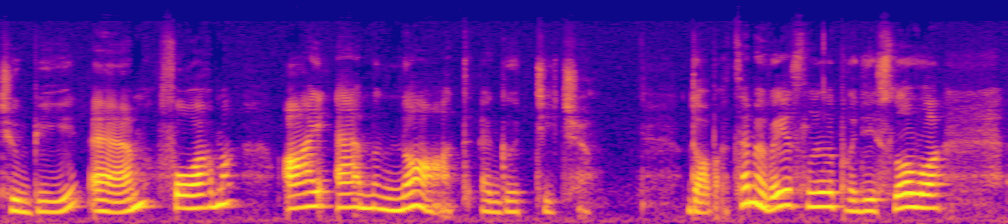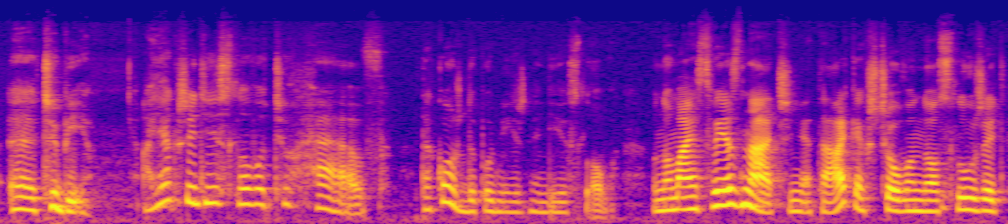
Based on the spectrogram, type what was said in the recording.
to be, am, форма. I am not a good teacher. Добре, це ми вияснили про дієслово е, to be. А як же дієслово to have? Також допоміжне дієслово. Воно має своє значення, так? Якщо воно служить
